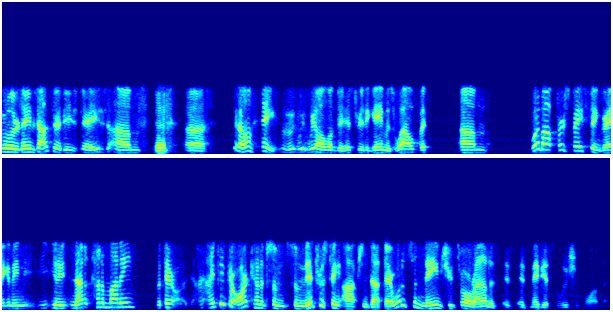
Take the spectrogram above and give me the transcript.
cooler names out there these days. Um, yeah. uh, you know, hey, we, we all love the history of the game as well, but um, what about first base thing, Greg? I mean, you know, not a ton of money, but there, I think there are kind of some some interesting options out there. What are some names you throw around as, as, as maybe a solution for them there?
